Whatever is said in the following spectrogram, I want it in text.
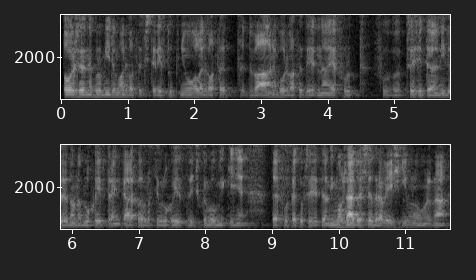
to, že nebudu mít doma 24 stupňů, ale 22 nebo 21 je furt, furt přežitelný, to, že tam nebudu chodit v trenkách, ale prostě budu chodit v tričku nebo v mikině, to je furt jako přežitelný. Možná je to ještě zdravější, no, možná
